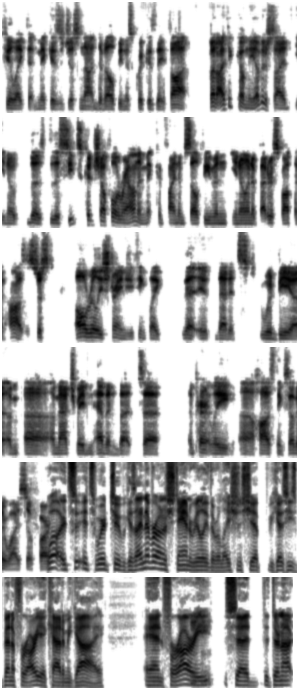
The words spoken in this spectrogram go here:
feel like that Mick is just not developing as quick as they thought. But I think on the other side, you know, the the seats could shuffle around and Mick could find himself even, you know, in a better spot than Haas. It's just all really strange. You think like that it that it's would be a a, a match made in heaven, but uh, apparently uh, Haas thinks otherwise so far. Well, it's it's weird too because I never understand really the relationship because he's been a Ferrari Academy guy, and Ferrari mm-hmm. said that they're not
